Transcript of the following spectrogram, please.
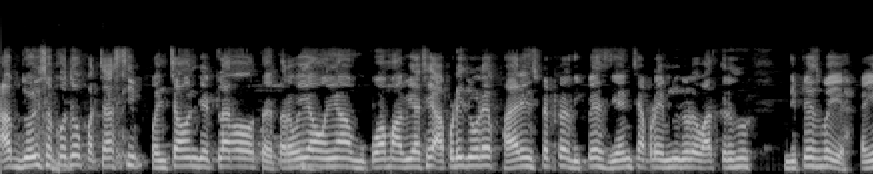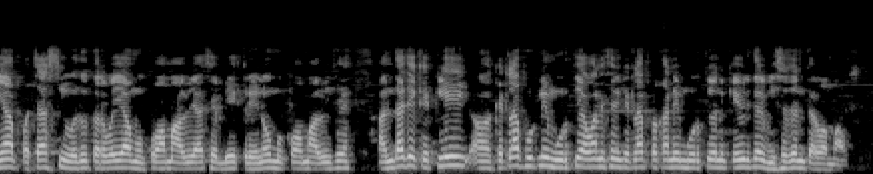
આપ જોઈ શકો છો પચાસથી પંચાવન જેટલા ત- તરવૈયાઓ અહીંયા મૂકવામાં આવ્યા છે. આપણી જોડે ફાયર ઇન્સ્પેક્ટર દીપેશ જૈન છે. આપણે એમની જોડે વાત કરીશું. દીપેશભાઈ અહીંયા પચાસથી વધુ તરવૈયા મૂકવામાં આવ્યા છે. બે ક્રેનો મૂકવામાં આવી છે. અંદાજે કેટલી કેટલા ફૂટની મૂર્તિ આવવાની છે અને કેટલા પ્રકારની મૂર્તિઓને કેવી રીતે વિસર્જન કરવામાં આવશે?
